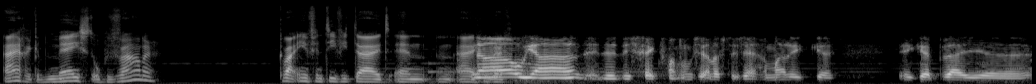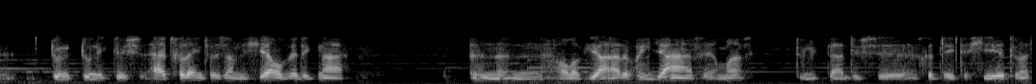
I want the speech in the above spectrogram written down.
eigenlijk het meest op uw vader. Qua inventiviteit en een eigen nou, weg. ja, het is gek van mezelf te zeggen. Maar ik, uh, ik heb bij, uh, toen, toen ik dus uitgeleend was aan de Shell, werd ik na een, een half jaar of een jaar, zeg maar, toen ik daar dus uh, gedetacheerd was,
